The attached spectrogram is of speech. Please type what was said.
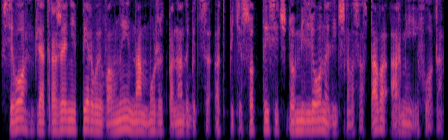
Всего для отражения первой волны нам может понадобиться от 500 тысяч до миллиона личного состава армии и флота.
